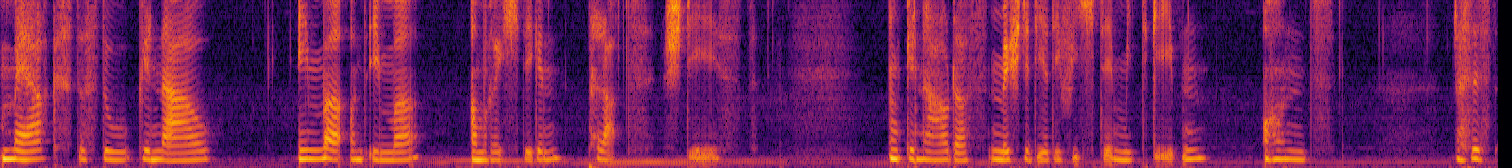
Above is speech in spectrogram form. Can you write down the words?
merkst, dass du genau immer und immer am richtigen Platz stehst. Und genau das möchte dir die Fichte mitgeben. Und das ist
